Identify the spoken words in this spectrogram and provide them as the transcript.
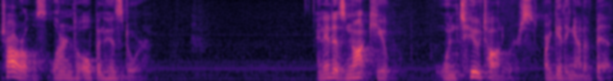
Charles learned to open his door. And it is not cute when two toddlers are getting out of bed.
